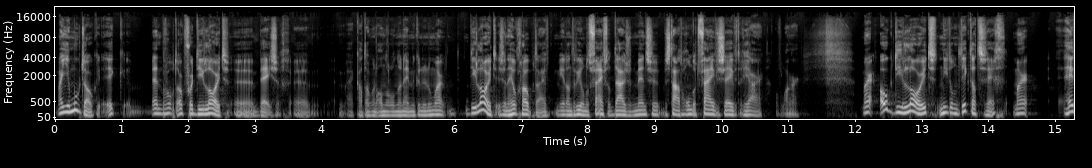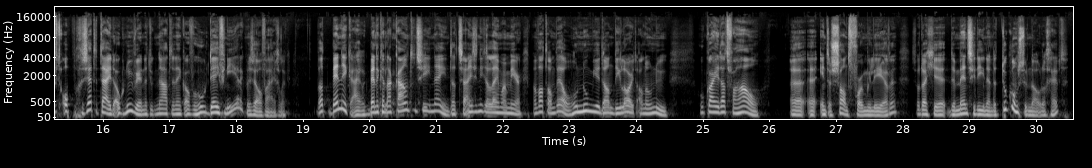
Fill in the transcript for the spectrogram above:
Maar je moet ook. Ik ben bijvoorbeeld ook voor Deloitte eh, bezig. Eh, ik had ook een andere onderneming kunnen noemen, maar Deloitte is een heel groot bedrijf. Meer dan 350.000 mensen, bestaat 175 jaar of langer. Maar ook Deloitte, niet omdat ik dat zeg, maar heeft op gezette tijden ook nu weer natuurlijk na te denken over hoe definieer ik mezelf eigenlijk? Wat ben ik eigenlijk? Ben ik een accountancy? Nee, dat zijn ze niet alleen maar meer. Maar wat dan wel? Hoe noem je dan Deloitte anno nu? Hoe kan je dat verhaal eh, eh, interessant formuleren, zodat je de mensen die je naar de toekomst toe nodig hebt,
